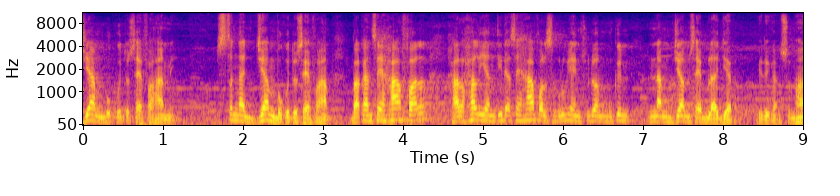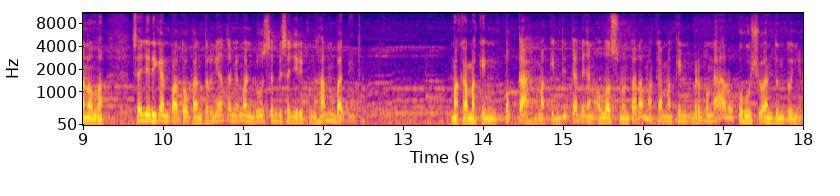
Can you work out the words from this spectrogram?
jam buku itu saya fahami. Setengah jam buku itu saya faham. Bahkan saya hafal hal-hal yang tidak saya hafal sebelumnya yang sudah mungkin enam jam saya belajar. Gitu kan. Subhanallah. Saya jadikan patokan ternyata memang dosa bisa jadi penghambat itu maka makin pekah, makin dekat dengan Allah SWT, maka makin berpengaruh kehusuan tentunya.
